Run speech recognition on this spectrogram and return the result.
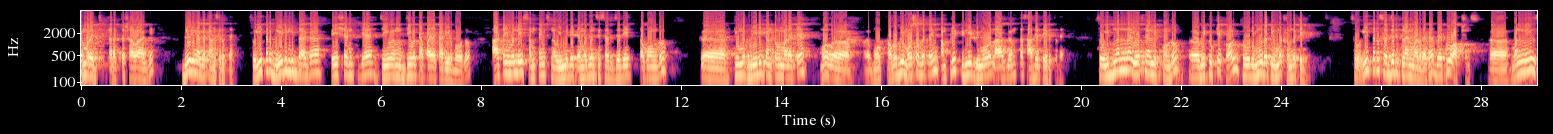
haemorrhage ರಕ್ತಸ್ರಾವ ಆಗಿ ಬ್ಲೀಡಿಂಗ್ ಆಗೋ ಚಾನ್ಸ್ ಇರುತ್ತೆ. ಸೊ ಈ ತರ ಬ್ಲೀಡಿಂಗ್ ಇದ್ದಾಗ ಪೇಷಂಟ್ಗೆ ಜೀವನ್, ಜೀವಕ್ಕೆ ಅಪಾಯಕಾರಿ ಇರಬಹುದು ಆ ಟೈಮಲ್ಲಿ ಟೈಮ್ಸ್ ನಾವು ಇಮಿಡಿಯೇಟ್ ಎಮರ್ಜೆನ್ಸಿ ಸರ್ಜರಿ ತಗೊಂಡು ಟ್ಯೂಮರ್ ಬ್ಲೀಡಿಂಗ್ ಕಂಟ್ರೋಲ್ ಮಾಡಕ್ಕೆ probably most of the time complete kidney removal ಆಗುವಂತ ಸಾಧ್ಯತೆ ಇರುತ್ತದೆ ಸೊ ಇದನ್ನೆಲ್ಲ ಯೋಚನೆಯಲ್ಲಿ ಇಟ್ಕೊಂಡು we took a call to remove the tumour from the kidney so ಈ ತರ ಸರ್ಜರಿ ಪ್ಲಾನ್ ಮಾಡಿದಾಗ there two options one is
